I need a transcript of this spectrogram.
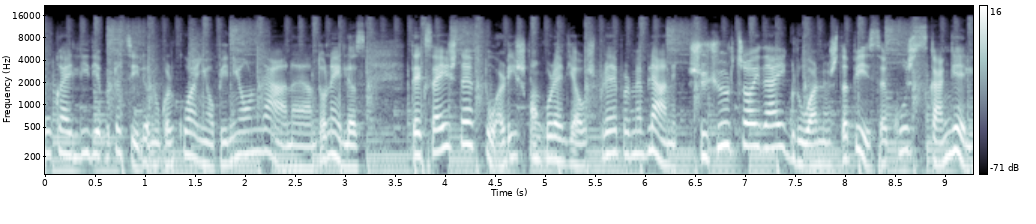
Ukaj, lidhje për të cilën u kërkua një opinion nga ana e Antonelës. Teksa ishte e ftuar, ish konkurentja u shpreh për Mevlanin. Shyqyr çoi dhe ai grua në shtëpi se kush s'ka ngel.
